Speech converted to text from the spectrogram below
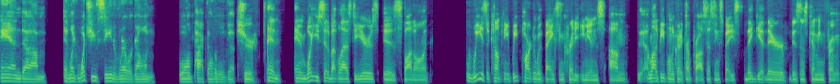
and um and like what you've seen and where we're going. We'll unpack that a little bit. Sure. And and what you said about the last two years is spot on. We as a company, we partner with banks and credit unions. Um, a lot of people in the credit card processing space, they get their business coming from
